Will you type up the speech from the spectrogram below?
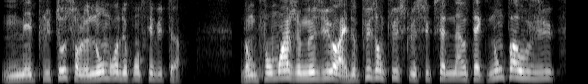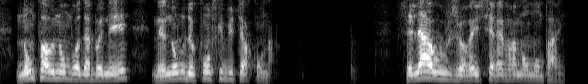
mais plutôt sur le nombre de contributeurs. Donc pour moi, je mesure et de plus en plus le succès de Nowtech, non pas au vu, non pas au nombre d'abonnés, mais au nombre de contributeurs qu'on a. C'est là où je réussirai vraiment mon pari.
